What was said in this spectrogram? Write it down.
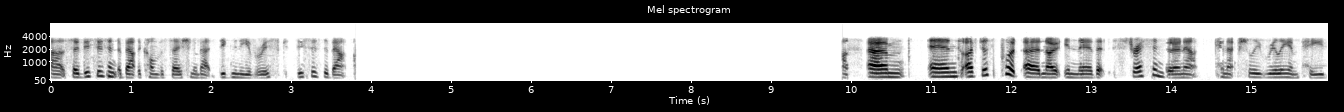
Uh, so this isn't about the conversation about dignity of risk. This is about um, and I've just put a note in there that stress and burnout can actually really impede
